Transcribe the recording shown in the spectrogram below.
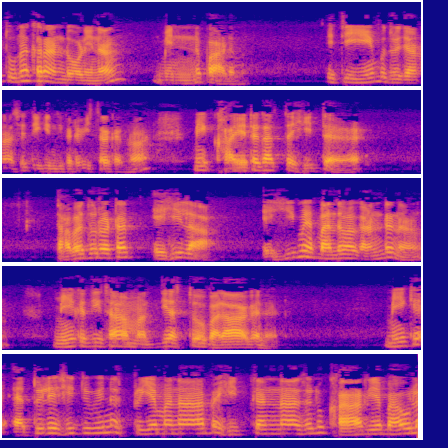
තුන කරන්න ඕනේ නම් මෙන්න පාඩම. ඉතින් බුදුරජාණන්සේ දිගින් දිගට විස්තර කරනවා මේ කයට ගත්ත හිත තව දුරටත් එහිලා එහිම බඳව ගන්න නම් මේක දිහා මධ්‍යස්තව බලාගෙන මේක ඇතුලේ සිද්ධ වෙන ප්‍රියමනාප හිත ගන්නාසුළු කාර්ය බහුල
